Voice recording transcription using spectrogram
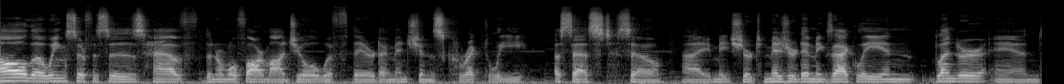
All the wing surfaces have the normal FAR module with their dimensions correctly assessed, so I made sure to measure them exactly in Blender and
